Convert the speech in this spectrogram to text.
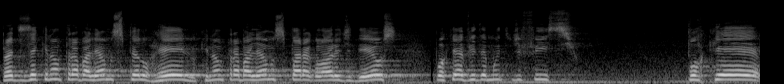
para dizer que não trabalhamos pelo reino, que não trabalhamos para a glória de Deus, porque a vida é muito difícil, porque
